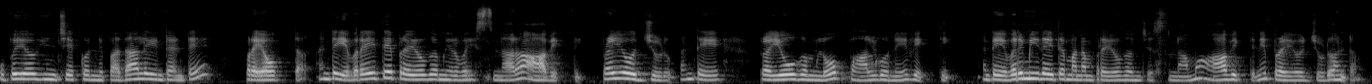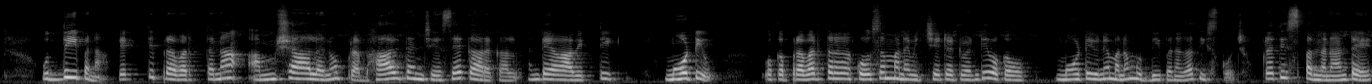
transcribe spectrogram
ఉపయోగించే కొన్ని పదాలు ఏంటంటే ప్రయోక్త అంటే ఎవరైతే ప్రయోగం నిర్వహిస్తున్నారో ఆ వ్యక్తి. ప్రయోజ్యుడు అంటే ప్రయోగంలో పాల్గొనే వ్యక్తి. అంటే ఎవరి మీద అయితే మనం ప్రయోగం చేస్తున్నామో ఆ వ్యక్తిని ప్రయోజ్యుడు అంటాం. ఉద్దీపన వ్యక్తి ప్రవర్తన అంశాలను ప్రభావితం చేసే కారకాలు. అంటే ఆ వ్యక్తి మోటివ్ ఒక ప్రవర్తన కోసం మనం ఇచ్చేటటువంటి ఒక మోటివ్నే మనం ఉద్దీపనగా తీసుకోవచ్చు. ప్రతిస్పందన అంటే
